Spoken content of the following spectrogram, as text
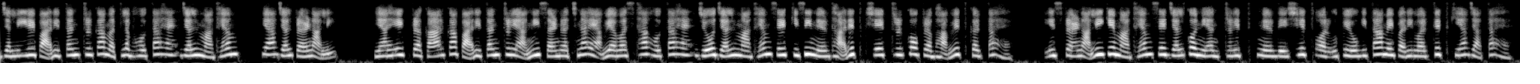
जलीय पारितंत्र का मतलब होता है जल माध्यम या जल प्रणाली। यह एक प्रकार का पारितंत्र यानी संरचना या व्यवस्था होता है जो जल माध्यम से किसी निर्धारित क्षेत्र को प्रभावित करता है। इस प्रणाली के माध्यम से जल को नियंत्रित, निर्देशित और उपयोगिता में परिवर्तित किया जाता है।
